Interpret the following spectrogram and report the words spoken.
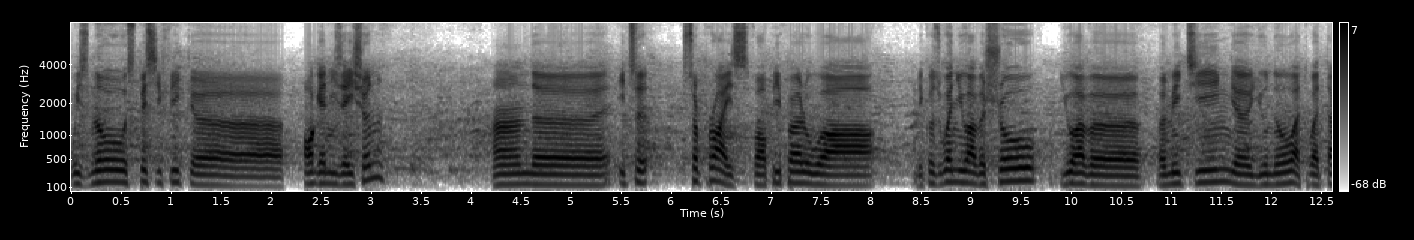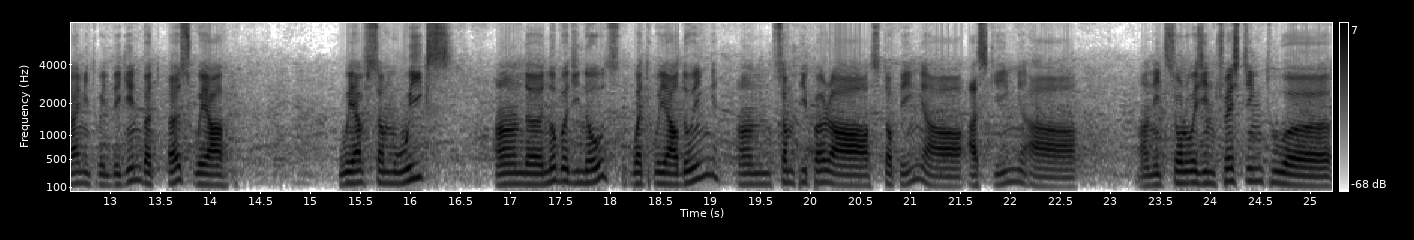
with no specific uh, organization. And it's a surprise for people who are because when you have a show you have a, a meeting you know at what time it will begin. But us we are we have some weeks and uh, nobody knows what we are doing and some people are stopping are asking uh, and it's always interesting to uh,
